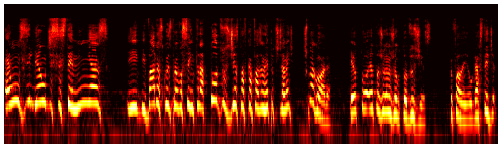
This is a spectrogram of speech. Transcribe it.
É um zilhão de sisteminhas e, e várias coisas pra você entrar todos os dias pra ficar fazendo repetidamente. Tipo agora, eu tô, eu tô jogando o jogo todos os dias. Eu falei, eu gastei dinheiro.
